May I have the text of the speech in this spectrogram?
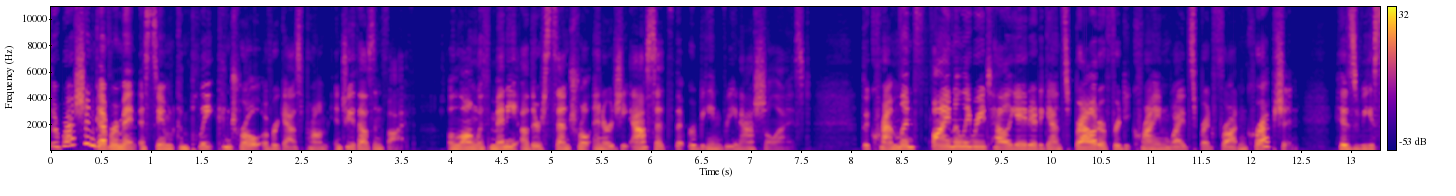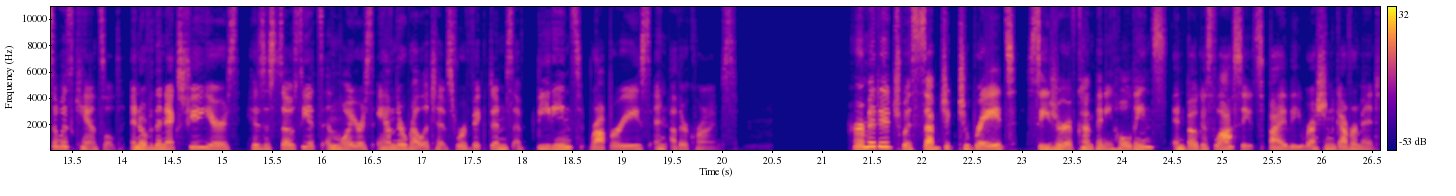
The Russian government assumed complete control over Gazprom in 2005, along with many other central energy assets that were being renationalized the Kremlin finally retaliated against Browder for decrying widespread fraud and corruption. His visa was canceled, and over the next few years, his associates and lawyers and their relatives were victims of beatings, robberies, and other crimes. Hermitage was subject to raids, seizure of company holdings, and bogus lawsuits by the Russian government,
